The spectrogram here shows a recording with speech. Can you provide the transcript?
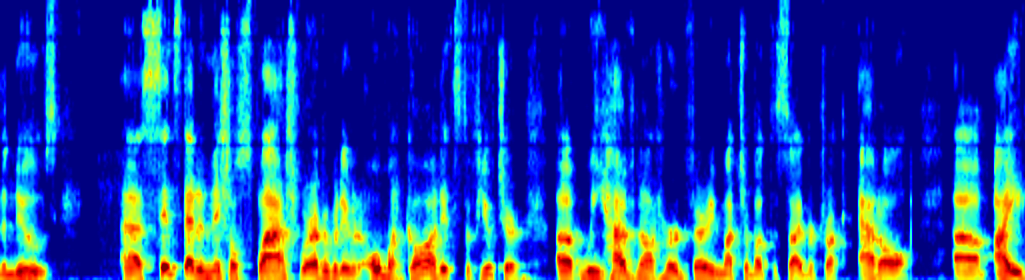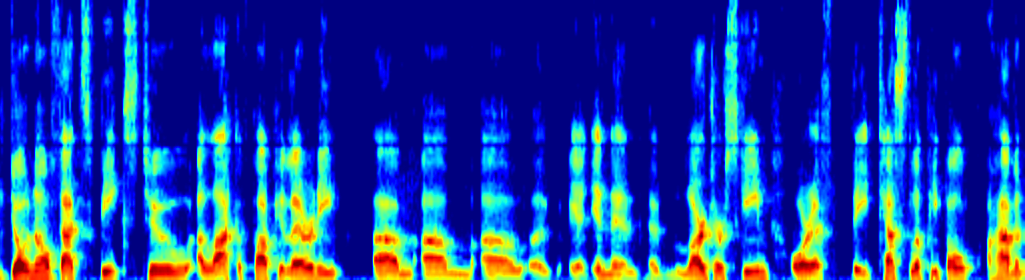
the news. Uh, since that initial splash where everybody went, "Oh my God, it's the future," uh, we have not heard very much about the Cybertruck at all. Um, I don't know if that speaks to a lack of popularity um, um, uh, in the uh, larger scheme, or if the Tesla people haven't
